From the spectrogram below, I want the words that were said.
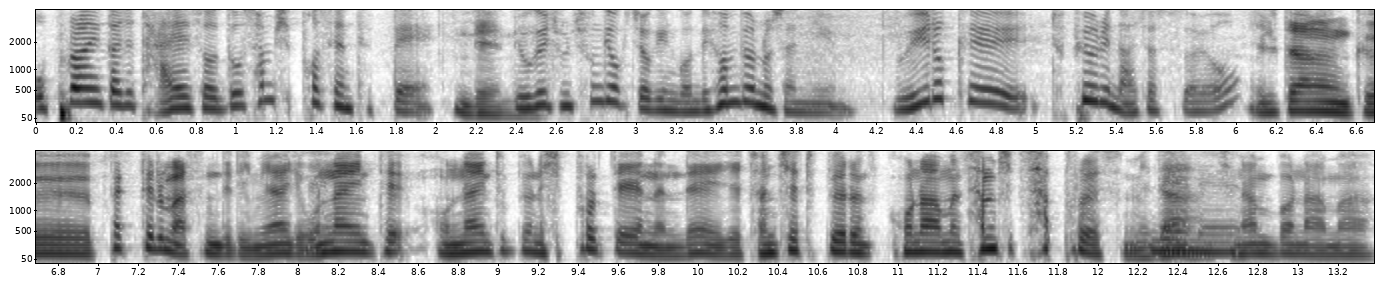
오프라인까지 다 해서도 30%대 네네. 요게 좀 충격적인 건데 현 변호사님 왜 이렇게 투표율이 낮았어요? 일단은 그 팩트를 말씀드리면 이제 네. 온라인 태, 온라인 투표는 10%대였는데 이제 전체 투표율은 호남은 34%였습니다. 네네. 지난번 아마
